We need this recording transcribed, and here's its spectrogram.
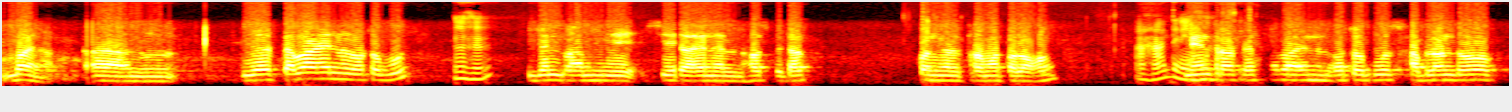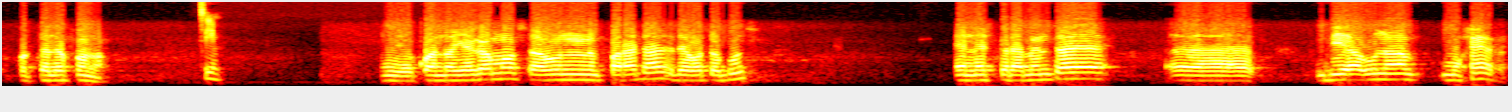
Bueno, yo estaba en el autobús, yendo a mi cita en el hospital con el traumatólogo mientras estaba en el autobús hablando por teléfono. Sí. cuando llegamos a un parada de autobús, en esperamente eh, vi a una mujer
